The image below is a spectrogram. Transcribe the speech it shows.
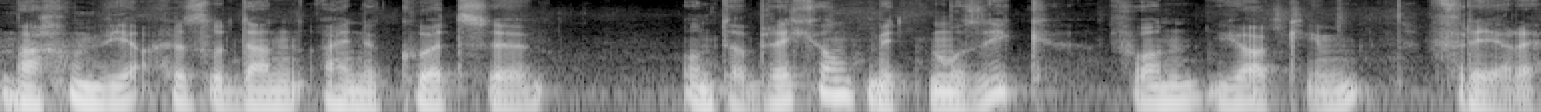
machen wir also dann eine kurze Unterbrechung mit Musik von Joachim Frere.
